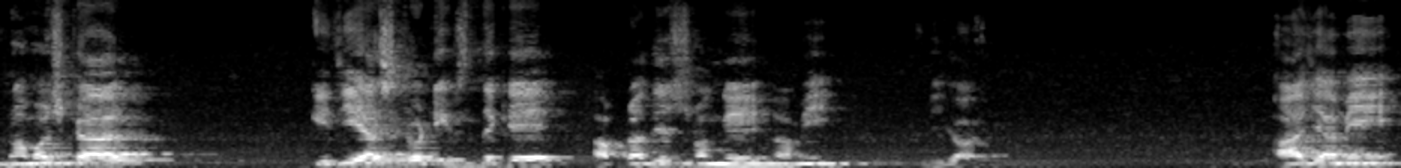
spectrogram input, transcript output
নমস্কার। ইজি অ্যাস্ট্রো টিপস থেকে আপনাদের সঙ্গে আমি বিজয়। আজ আমি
